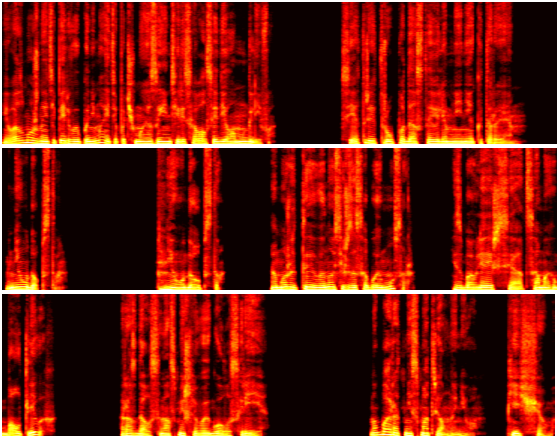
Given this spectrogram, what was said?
И, возможно, теперь вы понимаете, почему я заинтересовался делом Глифа. Все три трупа доставили мне некоторые неудобства. Неудобства? А может, ты выносишь за собой мусор? Избавляешься от самых болтливых? Раздался насмешливый голос Рия. Но Барретт не смотрел на него. Еще бы.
